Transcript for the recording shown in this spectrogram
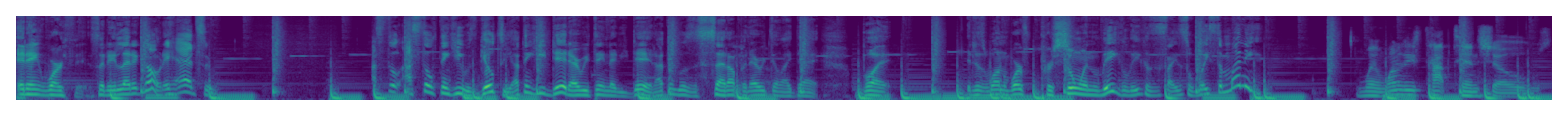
It ain't worth it. So they let it go. They had to. I still I still think he was guilty. I think he did everything that he did. I think it was a setup and everything like that. But it just wasn't worth pursuing legally because it's like it's a waste of money. when one of these top ten shows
